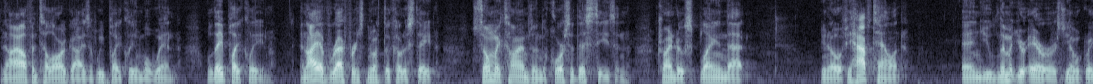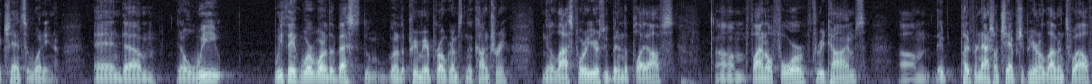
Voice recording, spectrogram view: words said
You know, I often tell our guys if we play clean, we'll win. Well, they play clean. And I have referenced North Dakota State so many times in the course of this season, trying to explain that, you know, if you have talent and you limit your errors, you have a great chance of winning. And, um, you know, we, we think we're one of the best, one of the premier programs in the country. You know, last four years we've been in the playoffs, um, Final Four three times. Um, they played for national championship here in 11 12.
